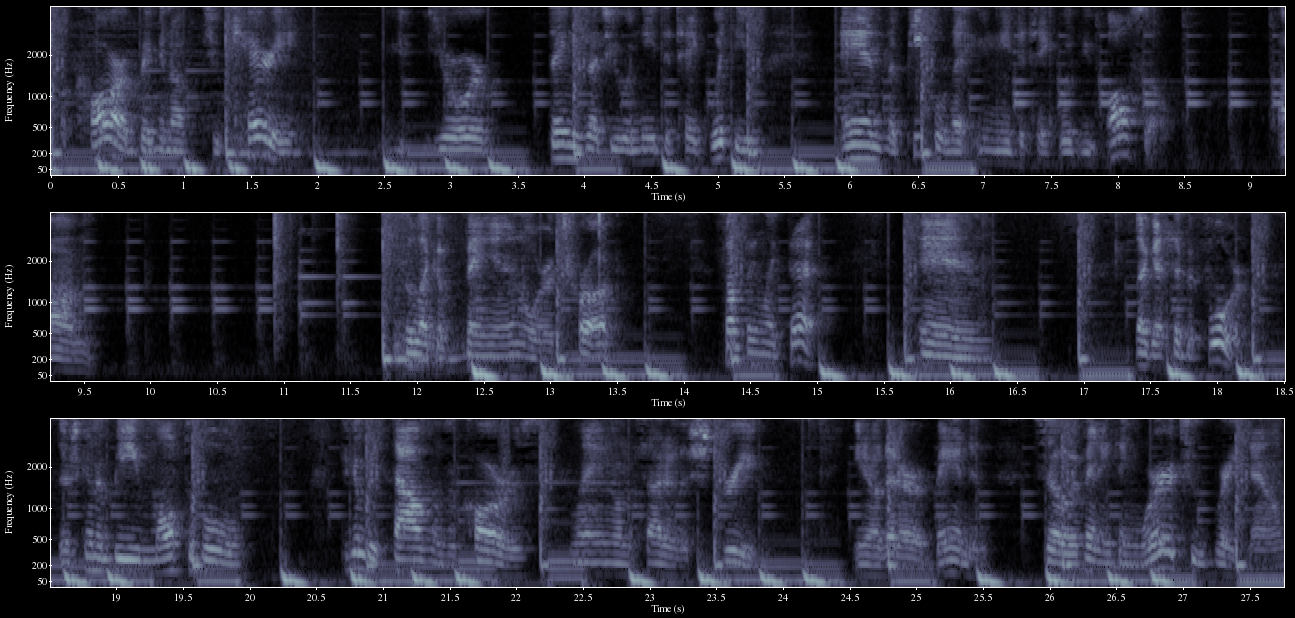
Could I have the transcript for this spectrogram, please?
a car big enough to carry your things that you would need to take with you and the people that you need to take with you also. Um, so, like a van or a truck, something like that. And like I said before, there's going to be multiple, there's to be thousands of cars laying on the side of the street, you know, that are abandoned. So, if anything were to break down,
